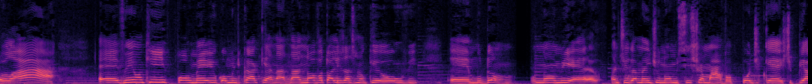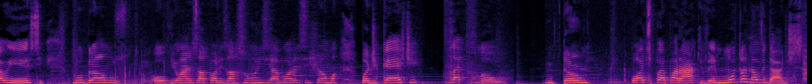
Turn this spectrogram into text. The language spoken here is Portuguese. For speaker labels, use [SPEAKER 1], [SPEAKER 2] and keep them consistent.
[SPEAKER 1] Olá! É, venho aqui por meio comunicar que na, na nova atualização que houve, é, mudou, o nome era. Antigamente o nome se chamava Podcast Piauiense. Mudamos, houve umas atualizações e agora se chama Podcast Flap Flow. Então, pode se preparar que vem muitas novidades.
